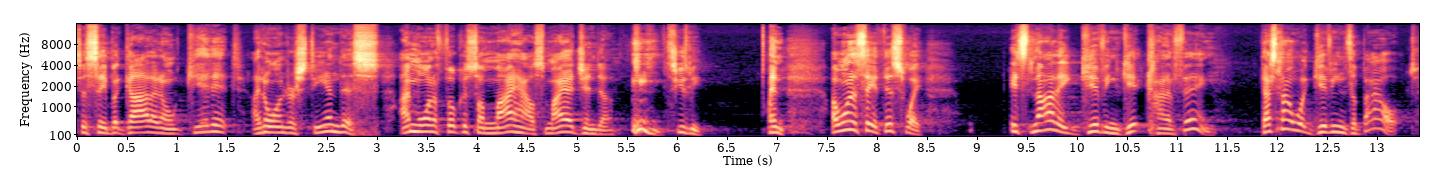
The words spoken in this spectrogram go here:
to say, but God, I don't get it. I don't understand this. I want to focus on my house, my agenda. Excuse me And I want to say it this way it's not a give and get kind of thing. That's not what giving's about.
